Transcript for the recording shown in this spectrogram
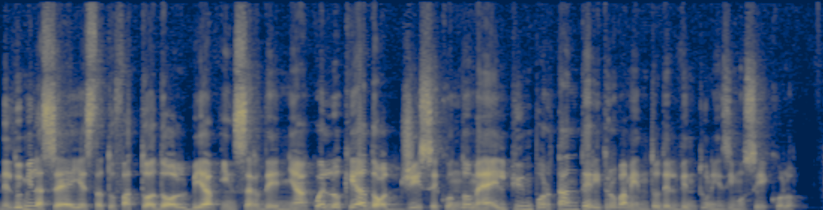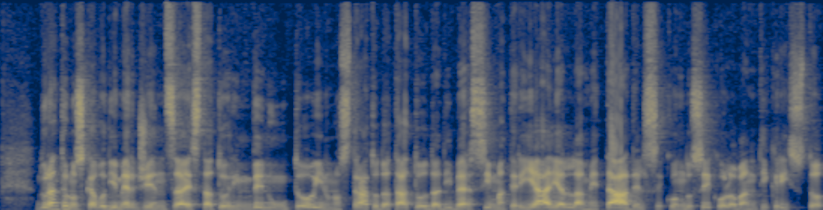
Nel 2006 è stato fatto ad Olbia, in Sardegna, quello che ad oggi, secondo me, è il più importante ritrovamento del XXI secolo. Durante uno scavo di emergenza è stato rinvenuto, in uno strato datato da diversi materiali alla metà del secondo secolo a.C.,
